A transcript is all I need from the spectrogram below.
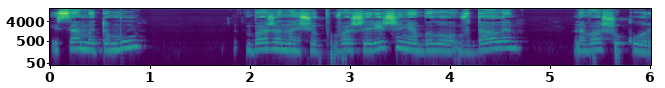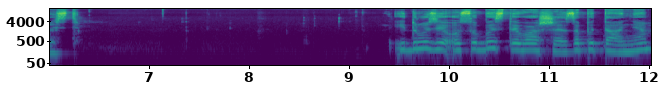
І саме тому бажано, щоб ваше рішення було вдале на вашу користь. І, друзі, особисте ваше запитання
